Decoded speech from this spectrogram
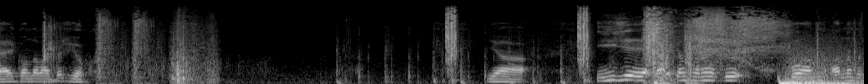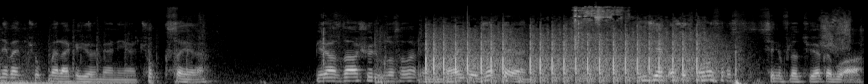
Belki onda vardır. Yok. Ya iyice yaklaştıktan sonra bu Bu anın anlamı ne ben çok merak ediyorum yani ya. Çok kısa ya. Biraz daha şöyle uzasalar yani daha iyi olacak da yani. İyice yaklaşık ondan sonra seni fırlatıyor ya bu A.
